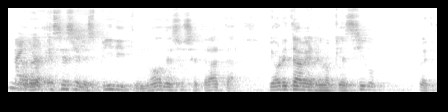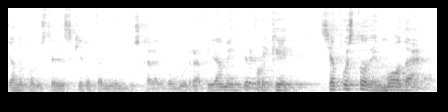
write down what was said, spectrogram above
mayor. Claro, ese es el espíritu, ¿no? De eso se trata. Yo ahorita, a ver, en lo que sigo platicando con ustedes, quiero también buscar algo muy rápidamente, Perfecto. porque se ha puesto de moda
